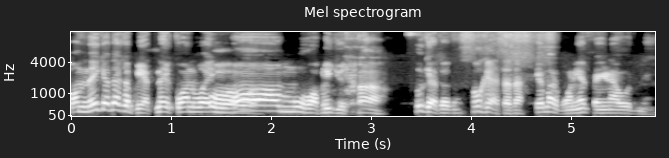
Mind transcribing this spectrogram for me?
આમ નહીં કહેતા કે પેટ નહીં કોણ હોય. આમ હું વાપરી ગયો હા. શું કહેતો હતો? શું કહેતા હતા? કે મારે ભણ્યા પરિણાવો જ નહીં.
